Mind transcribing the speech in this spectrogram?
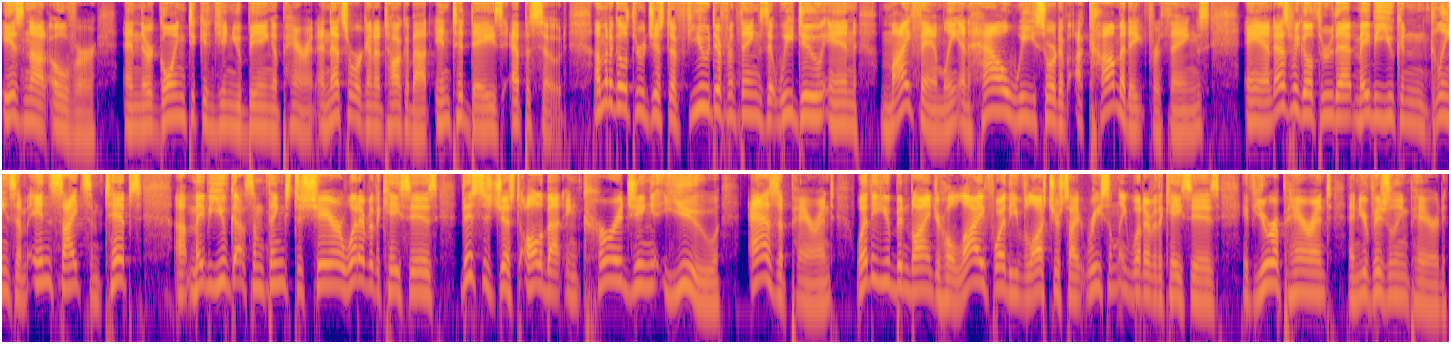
is not over and they're going to continue being a parent. And that's what we're going to talk about in today's episode. I'm going to go through just a few different things that we do in my family and how we sort of accommodate for things. And as we go through that, maybe you can glean some insights, some tips. Uh, maybe you've got some things to share, whatever the case is. This is just all about encouraging you as a parent, whether you've been blind your whole life, whether you've lost your sight recently, whatever the case is, if you're a parent and you're visually impaired,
